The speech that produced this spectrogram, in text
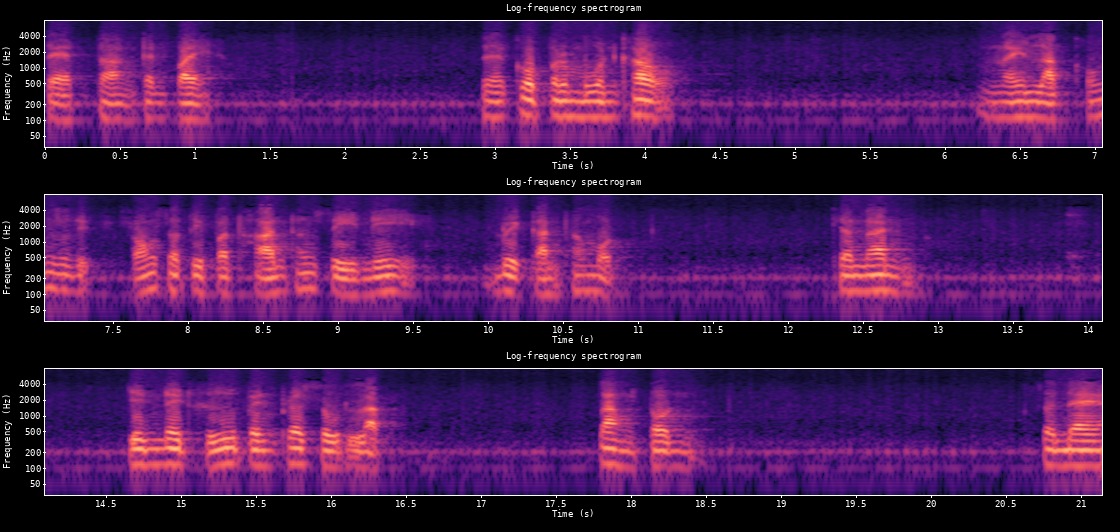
แตกต่างกันไป แต่ก็ประมวลเข้า ในหลักของสองสติปัฏฐานทั้งสี่นี้ด้วยกันทั้งหมด ฉะนั้นจึงได้ถือเป็นพระสูตรหลัก ตั้งตน แสดง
